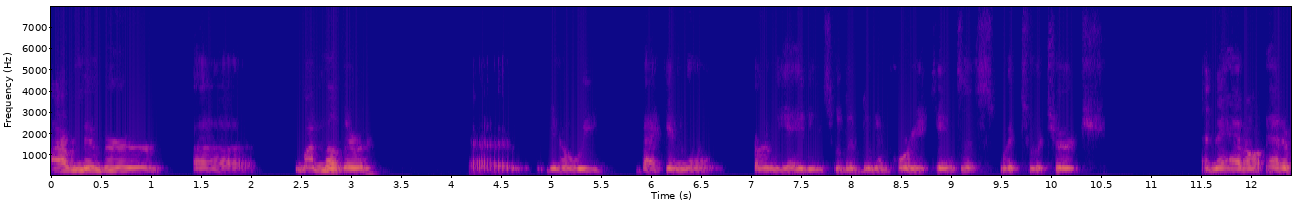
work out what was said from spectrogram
I remember uh, my mother, uh, you know, we back in the early 80s, we lived in Emporia, Kansas, went to a church and they had a, had a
